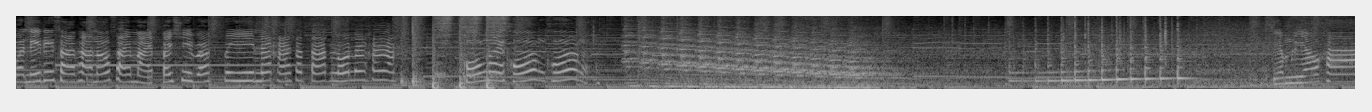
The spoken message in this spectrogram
วันนี้ดีไซน์พาน้องสายไหมไปฉีดวัคซีนนะคะ สตาร์ทรถเลยค่ะ โค้งเลยโค้งโค้งเตรียมเลี้ยวค่ะ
